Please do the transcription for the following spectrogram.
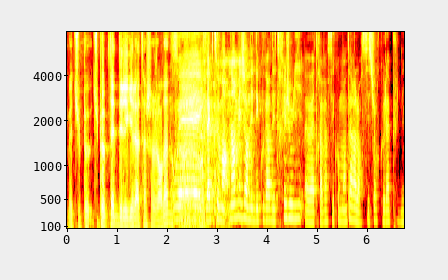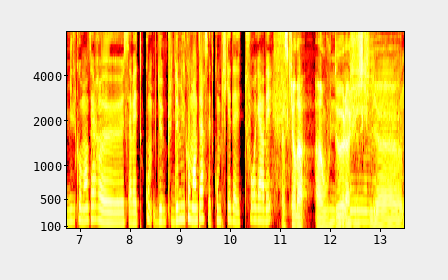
Mais tu peux, tu peux peut-être déléguer la tâche à Jordan. ça- Ouais, exactement. Non, mais j'en ai découvert des très jolis euh, à travers ces commentaires. Alors, c'est sûr que là, plus de 1000 commentaires, euh, ça va être de, plus de 2000 commentaires, ça va être compliqué d'aller tout regarder. Est-ce qu'il y en a un ou deux là Mais, juste qui euh, hum,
